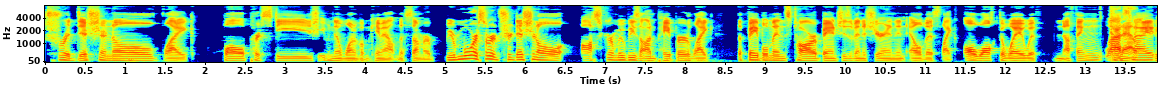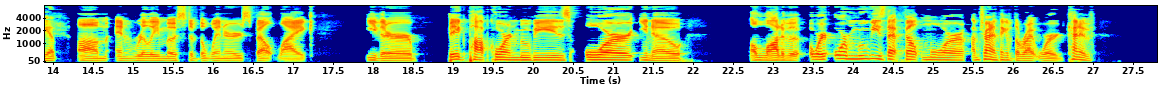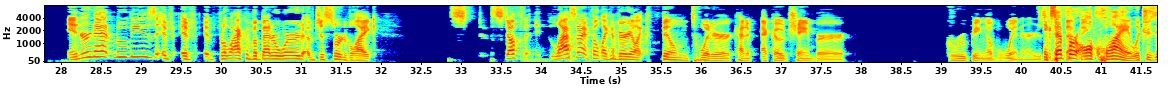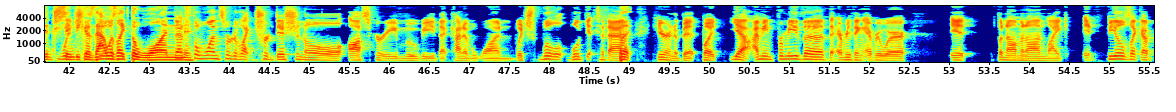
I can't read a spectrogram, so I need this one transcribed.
traditional like fall prestige, even though one of them came out in the summer, your more sort of traditional Oscar movies on paper, like The Fabelmans, Tar, Banshees of Inisherin, and Elvis, like all walked away with nothing last night. Yep. Um, and really most of the winners felt like either big popcorn movies or you know a lot of or or movies that felt more i'm trying to think of the right word kind of internet movies if if, if for lack of a better word of just sort of like st- stuff last night felt like a very like film twitter kind of echo chamber grouping of winners Except for All sense. Quiet, which is interesting Which because that was like the one. that's the one sort of like traditional Oscar-y movie that kind of won, which we'll we'll get to that But- here in a bit. But yeah, I mean, for me, the the Everything Everywhere, it phenomenon, like it feels like a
